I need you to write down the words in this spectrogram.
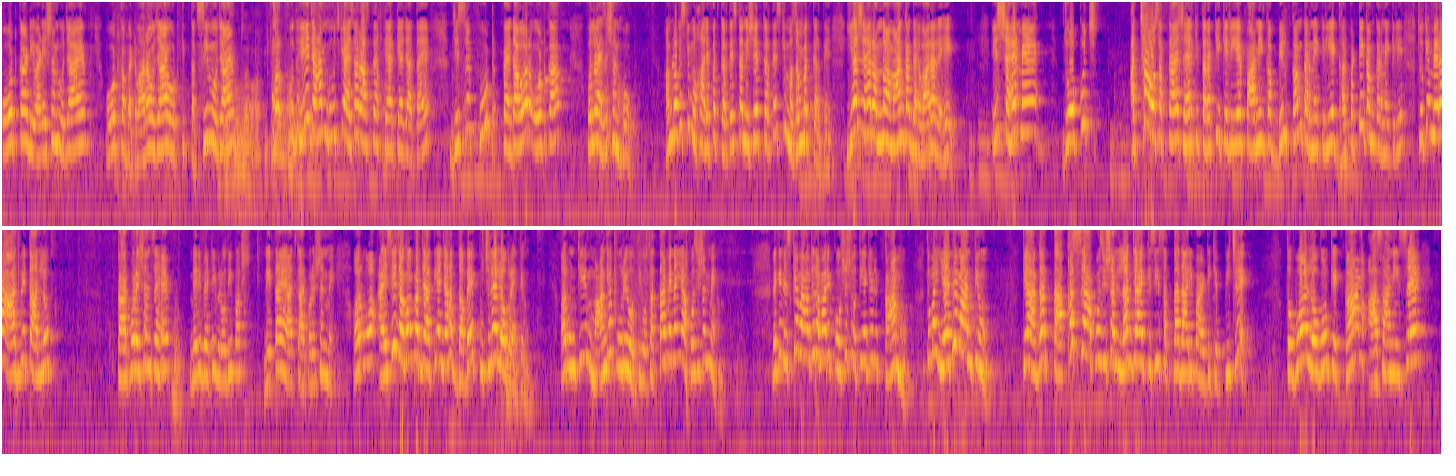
वोट का डिवाइडेशन हो जाए वोट का बंटवारा हो जाए वोट की तकसीम हो जाए और खुद ही जानबूझ के ऐसा रास्ता अख्तियार किया जाता है जिससे फूट पैदा हो और वोट का पोलराइजेशन हो। हम लोग इसकी मुखालिफत करते हैं इसका निषेध करते हैं इसकी मजम्मत करते हैं। यह शहर अमनो अमान का गहवारा रहे। इस शहर में जो कुछ अच्छा हो सकता है शहर की तरक्की के लिए, पानी का बिल कम करने के लिए घर पट्टी कम करने के लिए, क्योंकि मेरा आज भी ताल्लुक कारपोरेशन से है, मेरी बेटी विरोधी पक्ष नेता है आज कारपोरेशन में, और वो ऐसी जगहों पर जाती है जहाँ दबे कुचले लोग रहते हों, और उनकी मांगे पूरी होती हो, सत्ता में नहीं, अपोजिशन में हम। लेकिन इसके बावजूद हमारी कोशिश होती है कि काम हो। तो मैं ये भी मानती हूँ कि अगर ताकत से अपोजिशन लग जाए किसी सत्ताधारी पार्टी के पीछे तो वो लोगों के काम आसानी से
